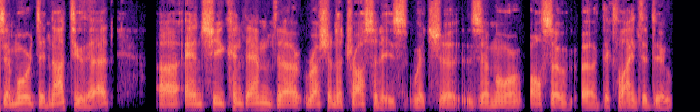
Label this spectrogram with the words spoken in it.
Zemmour did not do that. Uh, and she condemned uh, Russian atrocities, which uh, Zemmour also uh, declined to do.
